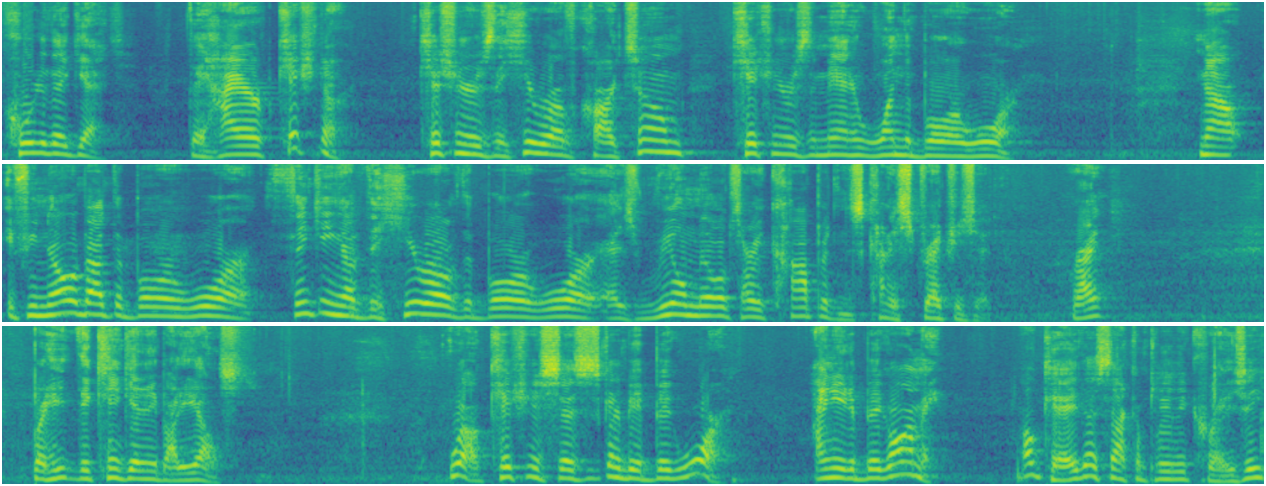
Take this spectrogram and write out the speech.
Who do they get? They hire Kitchener. Kitchener is the hero of Khartoum. Kitchener is the man who won the Boer War. Now, if you know about the Boer War, thinking of the hero of the Boer War as real military competence kind of stretches it, right? But he, they can't get anybody else. Well, Kitchener says it's going to be a big war. I need a big army. Okay, that's not completely crazy.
